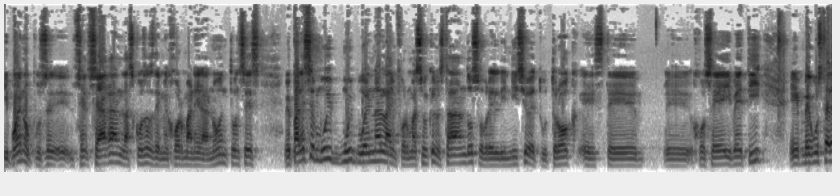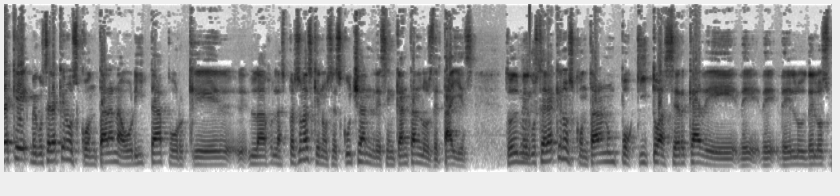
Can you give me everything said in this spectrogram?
y bueno, pues eh, se, hagan las cosas de mejor manera, ¿no? Entonces, me parece muy, muy buena la información que nos está dando sobre el inicio de tu truck, este, eh, José y Betty. Eh, me, gustaría que, me gustaría que nos contaran ahorita, porque las personas que nos escuchan les encantan los detalles. Entonces, me gustaría que nos contaran un poquito acerca de, de, de, los,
